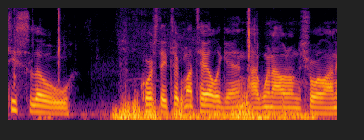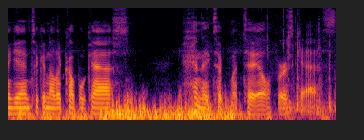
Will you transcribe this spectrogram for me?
Pretty slow. Of course, they took my tail again. I went out on the shoreline again, took another couple casts, and they took my tail first cast.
